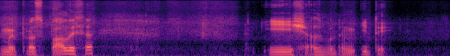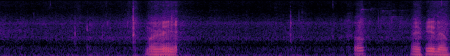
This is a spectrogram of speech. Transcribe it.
Ми проспалися. І зараз будемо йти. Може ні. Що? Не підемо?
